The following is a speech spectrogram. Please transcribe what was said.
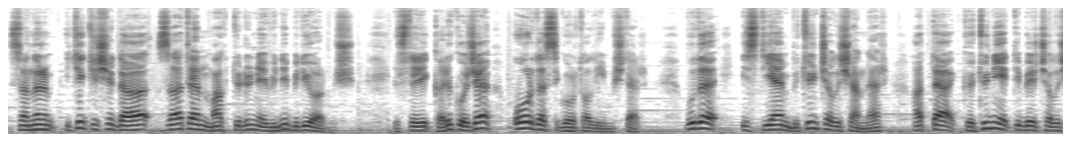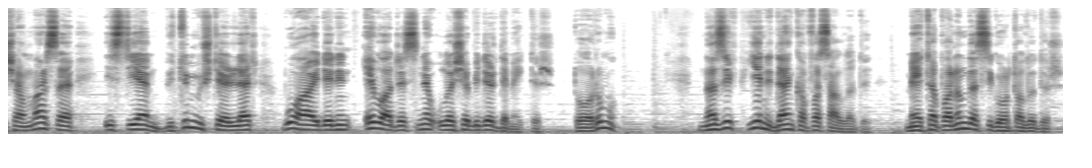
Sanırım iki kişi daha zaten maktulün evini biliyormuş. Üstelik karı koca orada sigortalıymışlar. Bu da isteyen bütün çalışanlar, hatta kötü niyetli bir çalışan varsa isteyen bütün müşteriler bu ailenin ev adresine ulaşabilir demektir. Doğru mu? Nazif yeniden kafa salladı. Mehtap Hanım da sigortalıdır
